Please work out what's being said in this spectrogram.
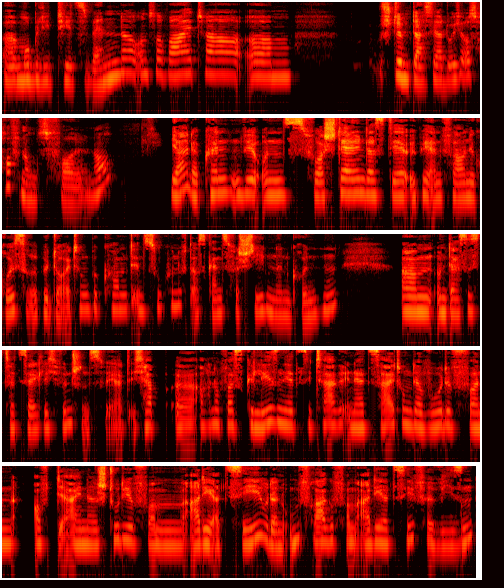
äh, Mobilitätswende und so weiter ähm, stimmt das ja durchaus hoffnungsvoll. Ne? Ja, da könnten wir uns vorstellen, dass der ÖPNV eine größere Bedeutung bekommt in Zukunft aus ganz verschiedenen Gründen. Ähm, und das ist tatsächlich wünschenswert. Ich habe äh, auch noch was gelesen jetzt die Tage in der Zeitung. Da wurde von auf eine Studie vom ADAC oder eine Umfrage vom ADAC verwiesen.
